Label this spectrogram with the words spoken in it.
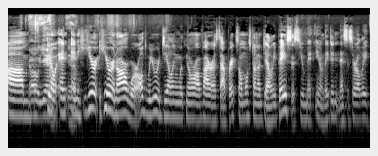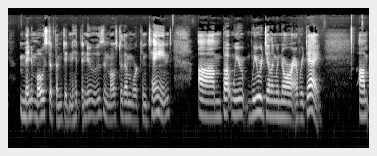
Um, oh yeah. You know, and, yeah. and here here in our world, we were dealing with norovirus outbreaks almost on a daily basis. You may, you know, they didn't necessarily many most of them didn't hit the news, and most of them were contained, um, but we we were dealing with noro every day, um,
